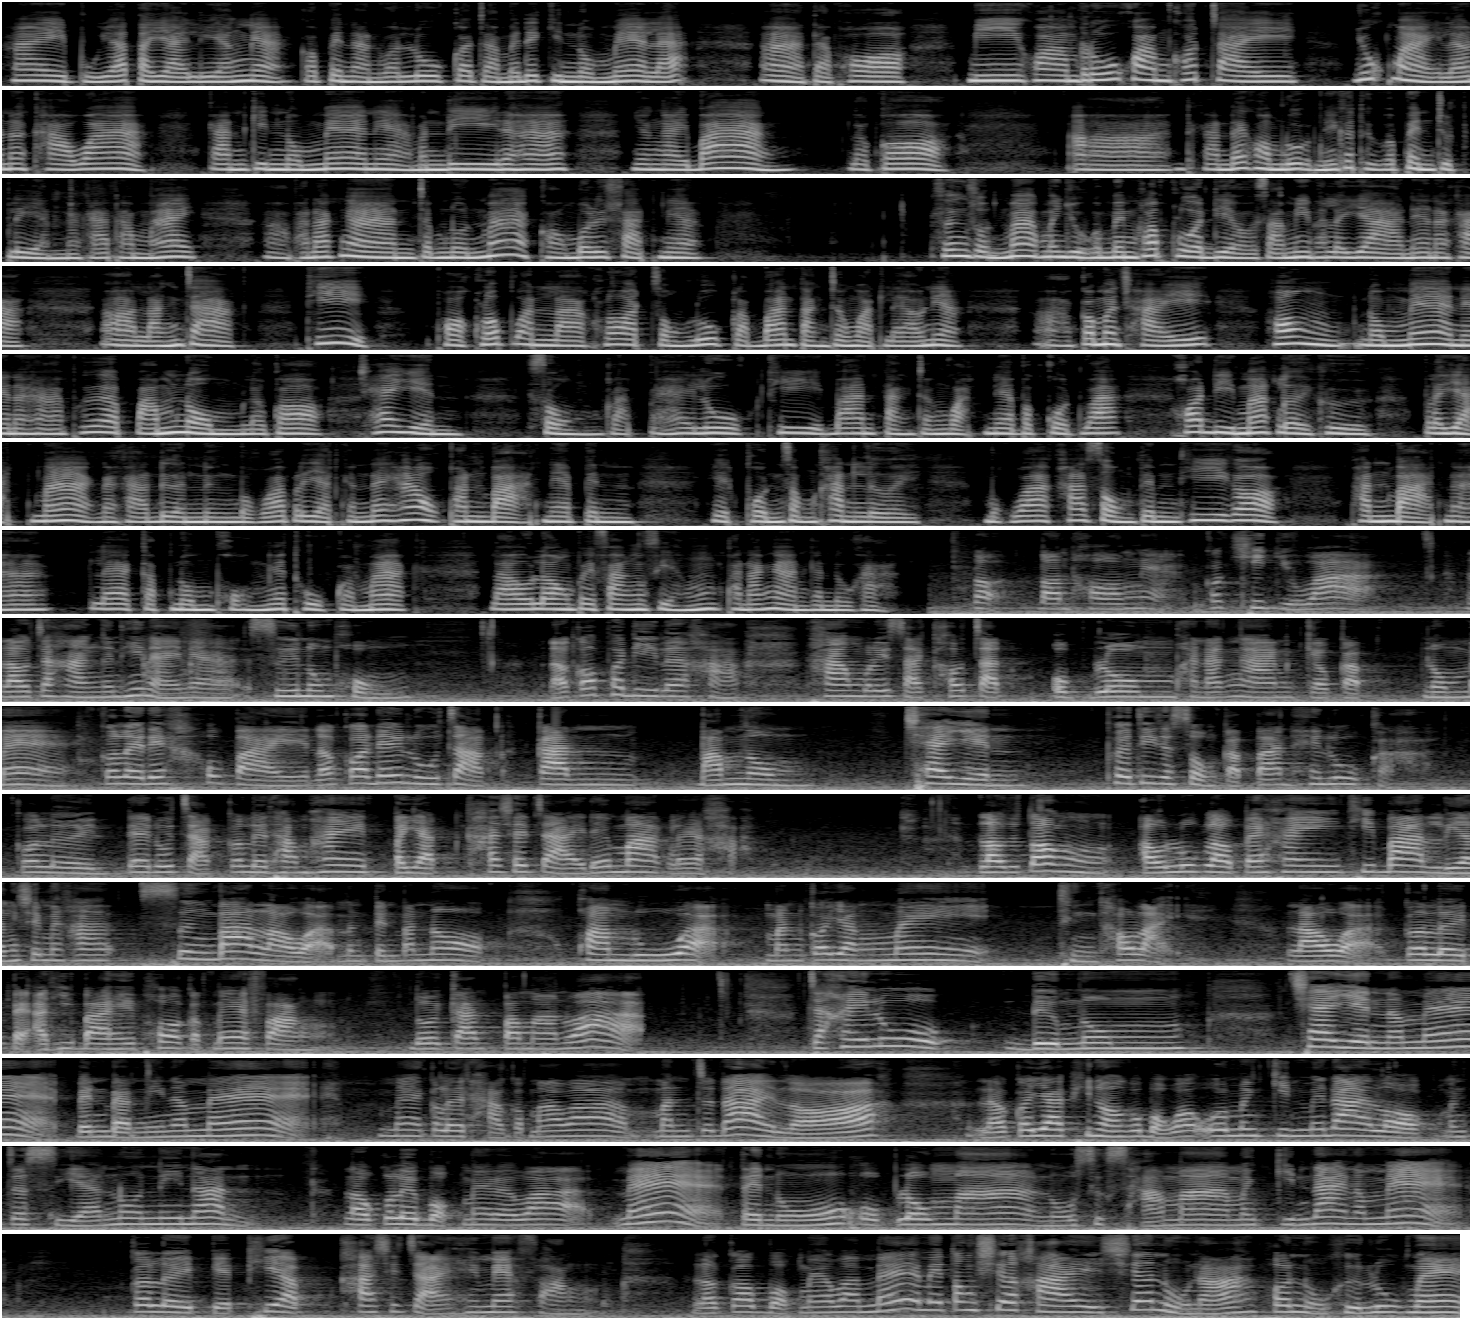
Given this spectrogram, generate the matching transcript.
ให้ปู่ย่าตายายเลี้ยงเนี่ยก็เป็นอันว่าลูกก็จะไม่ได้กินนมแม่แล้วแต่พอมีความรู้ความเข้าใจยุคใหม่แล้วนะคะว่าการกินนมแม่เนี่ยมันดีนะคะยังไงบ้างแล้วก็ การได้ความรู้แบบนี้ก็ถือว่าเป็นจุดเปลี่ยนนะคะทำให้พนักงานจำนวนมากของบริษัทเนี่ยซึ่งส่วนมากมาอยู่กันเป็นครอบครัวเดี่ยวสามีภรรยาเนี่ยนะคะะหลังจากที่พอครบวันลาคลอดส่งลูกกลับบ้านต่างจังหวัดแล้วเนี่ยก็มาใช้ห้องนมแม่เนี่ยนะคะเพื่อปั๊มนมแล้วก็แช่เย็นส่งกลับไปให้ลูกที่บ้านต่างจังหวัดเนี่ยปรากฏว่าข้อดีมากเลยคือประหยัดมากนะคะ เดือนหนึ่งบอกว่าประหยัดกันได้ห้าหกพันบาทเนี่ยเป็นเหตุผลสำคัญเลย บอกว่าค่าส่งเต็มที่ก็พันบาทนะคะแลกกับนมผงเนี่ยถูกกว่ามาก เราลองไปฟังเสียงพนักงานกันดูค่ะตอนท้องเนี่ยก็คิดอยู่ว่าเราจะหาเงินที่ไหนเนี่ยซื้อนมผง แล้วก็พอดีเลยค่ะ ทางบริษัทเขาจัดอบรมพนักงานเกี่ยวกับนมแม่ ก็เลยได้เข้าไป แล้วก็ได้รู้จักการปั๊มนม แช่เย็น เพื่อที่จะส่งกลับบ้านให้ลูกค่ะ ก็เลยได้รู้จักก็เลยทำให้ประหยัดค่าใช้จ่ายได้มากเลยค่ะ เราจะต้องเอาลูกเราไปให้ที่บ้านเลี้ยงใช่ไหมคะ ซึ่งบ้านเราอะ่ะ มันเป็นบ้านนอก ความรู้อะ่ะ มันก็ยังไม่ถึงเท่าไหร่ เราอะ่ะ ก็เลยไปอธิบายให้พ่อกับแม่ฟัง โดยการประมาณว่า จะให้ลูกดื่มนม แช่เย็นนะแม่ เป็นแบบนี้นะแม่ แม่ก็เลยถามกับมาว่า มันจะได้เหรอ แล้วก็ญาติพี่น้องก็บอกว่าโอ้ยมันกินไม่ได้หรอก มันจะเสียโน่นนี่นั่น เราก็เลยบอกแม่ไปว่า แม่แต่หนูอบรมมาหนูศึกษามามันกินได้นะแม่ ก็เลยเปรียบเทียบค่าใช้จ่ายให้แม่ฟัง แล้วก็บอกแม่ว่าแม่ไม่ต้องเชื่อใคร เชื่อหนูนะ เพราะหนูคือลูกแม่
